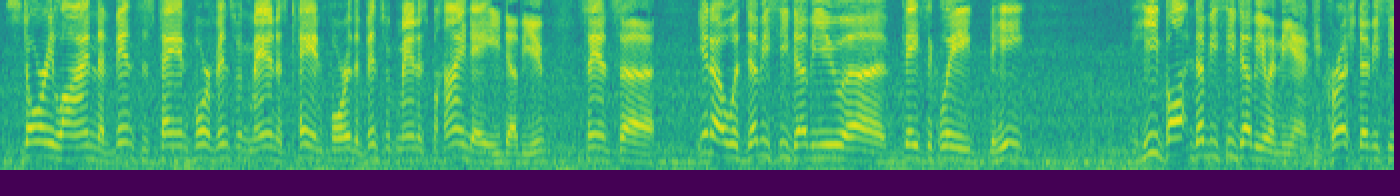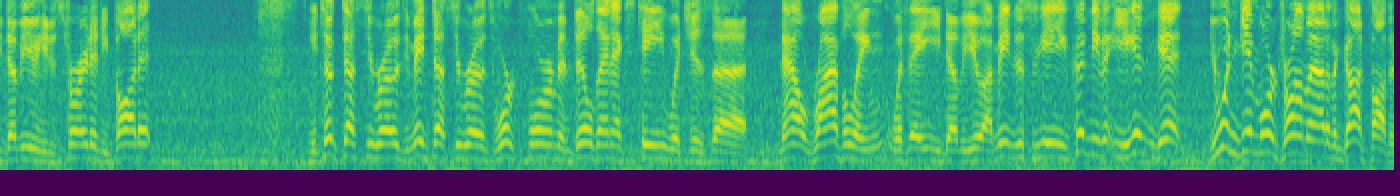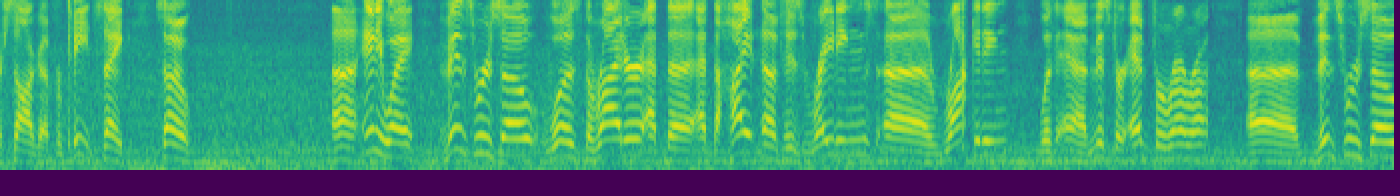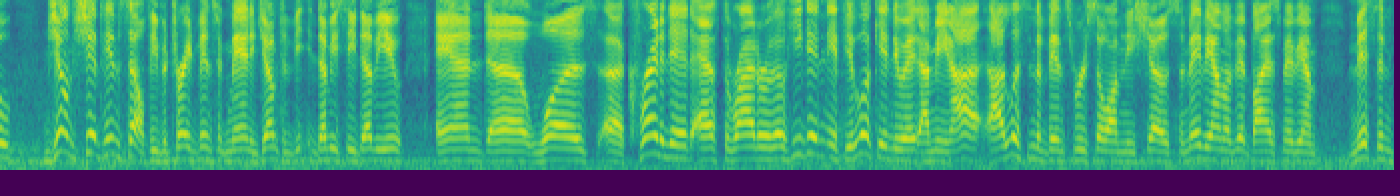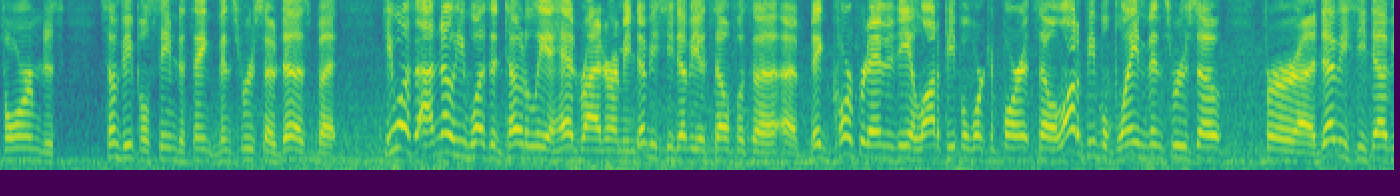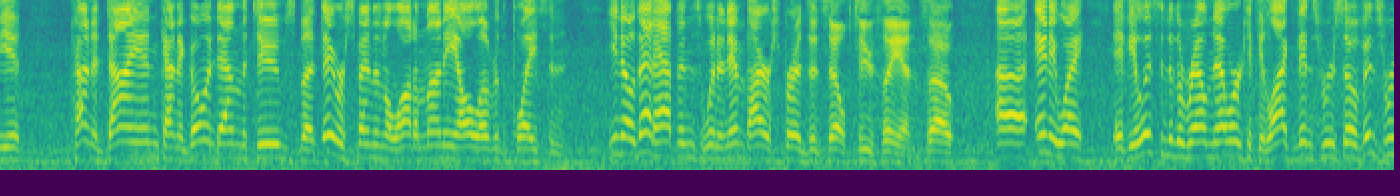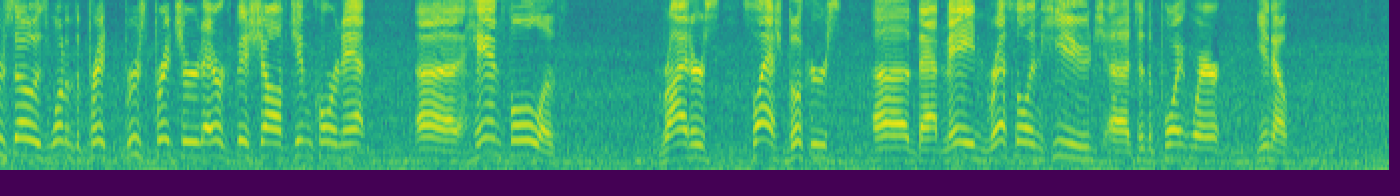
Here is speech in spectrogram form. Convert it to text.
storyline that Vince is paying for, Vince McMahon is paying for, that Vince McMahon is behind AEW since, uh, you know, with WCW, uh, basically he. He bought WCW in the end. He crushed WCW. He destroyed it. He bought it. He took Dusty Rhodes. He made Dusty Rhodes work for him and build NXT, which is uh, now rivaling with AEW. I mean, this is, you couldn't even you didn't get you wouldn't get more drama out of the Godfather saga for Pete's sake. So uh, anyway, Vince Russo was the writer at the at the height of his ratings uh, rocketing with uh, Mr. Ed Ferrara. Uh, Vince Russo jumped ship himself. He betrayed Vince McMahon. He jumped to WCW and uh, was uh, credited as the writer, though he didn't. If you look into it, I mean, I, I listen to Vince Russo on these shows, so maybe I'm a bit biased. Maybe I'm misinformed, as some people seem to think Vince Russo does. But he was. I know he wasn't totally a head writer. I mean, WCW itself was a, a big corporate entity. A lot of people working for it. So a lot of people blame Vince Russo for uh, WCW kind of dying, kind of going down the tubes. But they were spending a lot of money all over the place, and you know that happens when an empire spreads itself too thin. So. Uh, anyway, if you listen to the Realm Network, if you like Vince Russo, Vince Russo is one of the Bruce Pritchard, Eric Bischoff, Jim Cornette, uh, handful of writers slash bookers uh, that made wrestling huge uh, to the point where, you know,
